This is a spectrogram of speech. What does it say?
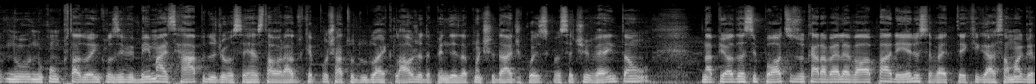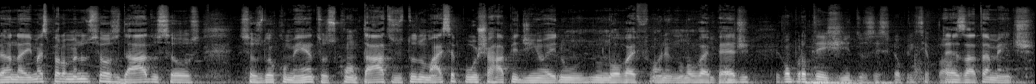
no, no, computador, inclusive, bem mais rápido de você restaurar do que puxar tudo do iCloud, a depender da quantidade de coisas que você tiver. Então, na pior das hipóteses, o cara vai levar o aparelho, você vai ter que gastar uma grana aí, mas pelo menos os seus dados, seus, seus documentos, contatos e tudo mais, você puxa rapidinho aí no, no novo iPhone, no novo iPad. Ficam protegidos, esse é o principal. Exatamente.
